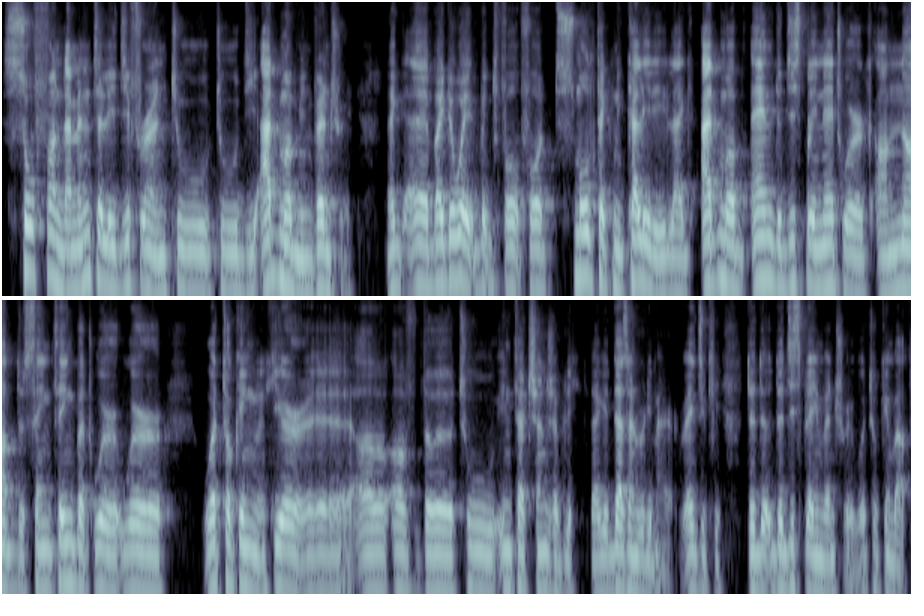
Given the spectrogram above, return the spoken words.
so fundamentally different to to the AdMob inventory. Like uh, by the way, but for for small technicality, like AdMob and the display network are not the same thing, but we're we're we're talking here uh, of, of, the two interchangeably. Like it doesn't really matter. Basically, the, the, the display inventory we're talking about.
